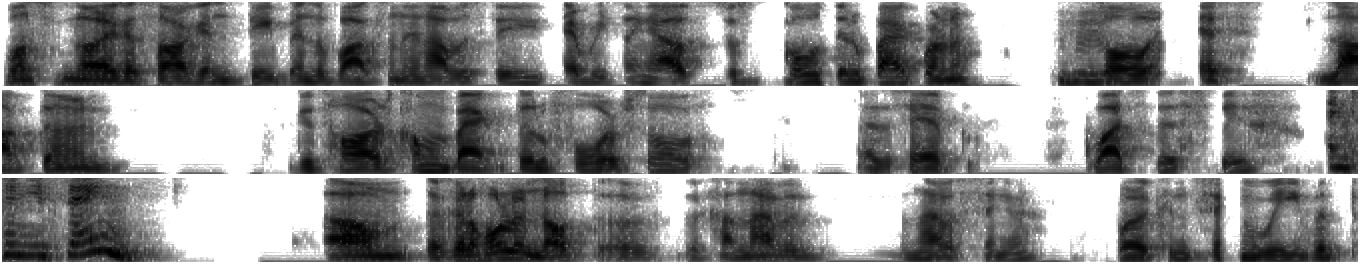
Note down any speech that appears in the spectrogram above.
once. You know, like I started getting deep the boxing, and obviously everything else just goes to the back burner. Mhm. So it's lockdown. Guitar's coming back to the fore. So, as I said, watch this space. And can you sing? Um, I can hold a note. Uh, I'm not a, I'm not a singer, but I can sing a wee bit.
